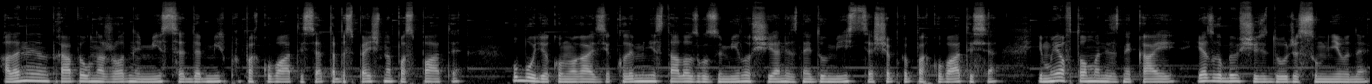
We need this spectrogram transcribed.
але не натрапив на жодне місце, де б міг припаркуватися та безпечно поспати. У будь-якому разі, коли мені стало зрозуміло, що я не знайду місця, щоб припаркуватися, і моя втома не зникає, я зробив щось дуже сумнівне.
